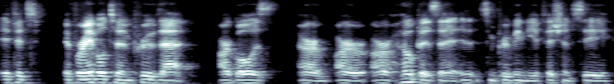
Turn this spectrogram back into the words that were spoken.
if it's if we're able to improve that, our goal is our our our hope is that it's improving the efficiency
